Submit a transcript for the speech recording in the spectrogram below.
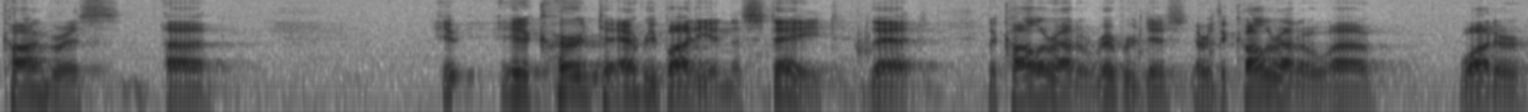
Congress, uh, it, it occurred to everybody in the state that the Colorado River dis, or the Colorado uh, water,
